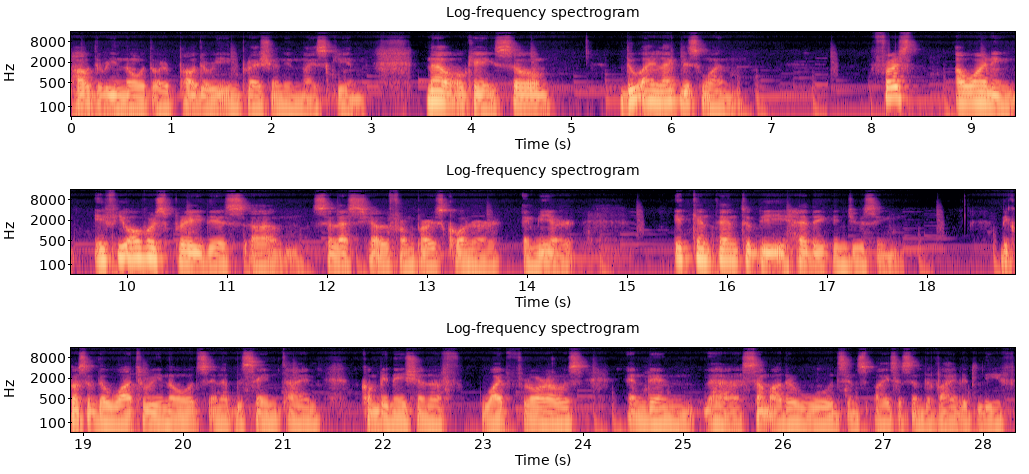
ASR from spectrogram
powdery note or powdery impression in my skin. Now, okay, so do I like this one? First, a warning. if you overspray this um, celestial from Paris Corner Emir, it can tend to be headache inducing because of the watery notes and at the same time combination of white florals and then uh, some other woods and spices and the violet leaf.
